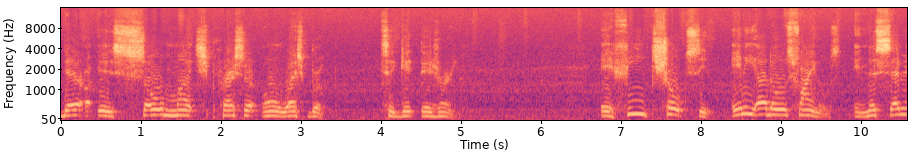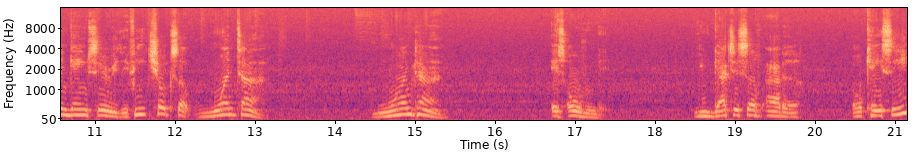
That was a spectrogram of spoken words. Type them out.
There is so much pressure on Westbrook to get this ring. If he chokes in any of those finals in this seven game series, if he chokes up one time, one time, it's over with you got yourself out of OKC,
